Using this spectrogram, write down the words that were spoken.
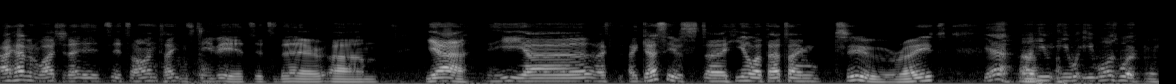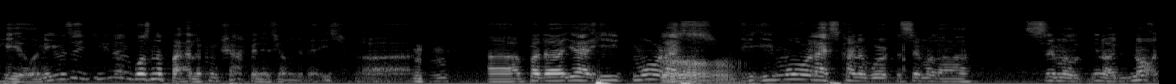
I haven't watched it. It's it's on Titans TV. It's it's there. Um, yeah, he. Uh, I, I guess he was uh, heel at that time too, right? Yeah, no, Um, he, he he was working heel, and he was a, you know wasn't a bad looking chap in his younger days. Uh, mhm. uh, but uh, yeah, he more or less Oh. he, he more or less kind of worked a similar similar you know not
